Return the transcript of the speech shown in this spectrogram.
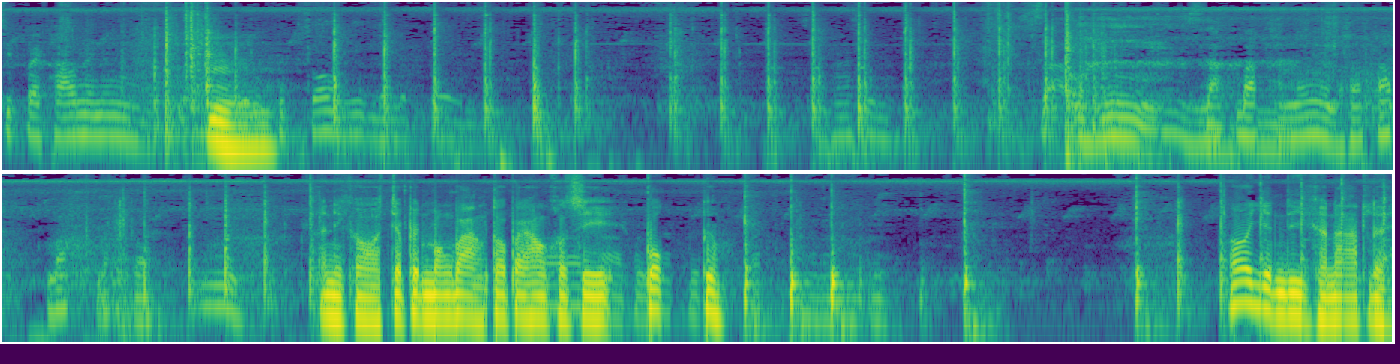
สิบไปขาวหน่อยหนึงอืมทุกซ่องอีกเลยเปิดห้าเส้นสาวห้าดักบักทางนี้นะครับปั๊บบักบักต่ออันนี้ก็จะเป็นบางๆต่อไปเฮาก็สิปกตึม โอ้เย็นดีขนาดเลย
